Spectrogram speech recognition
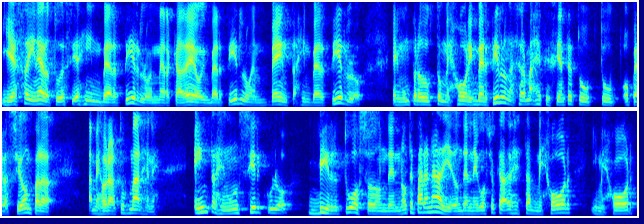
Y ese dinero tú decides invertirlo en mercadeo, invertirlo en ventas, invertirlo en un producto mejor, invertirlo en hacer más eficiente tu, tu operación para mejorar tus márgenes. Entras en un círculo virtuoso donde no te para nadie, donde el negocio cada vez está mejor y mejor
